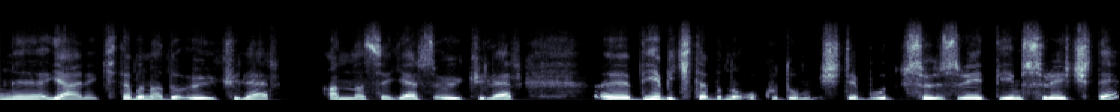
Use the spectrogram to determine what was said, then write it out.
e, yani kitabın adı Öyküler. Anna Segers Öyküler e, diye bir kitabını okudum işte bu sözünü ettiğim süreçte.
